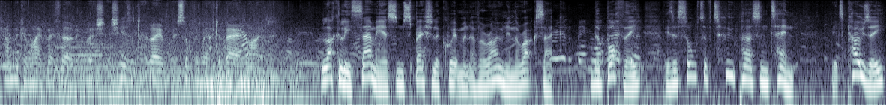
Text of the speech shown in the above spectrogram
can become hypothermic, but she, she isn't at the moment. It's something we have to bear in mind. Luckily, Sammy has some special equipment of her own in the rucksack. The bothy is a sort of two person tent. It's cosy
